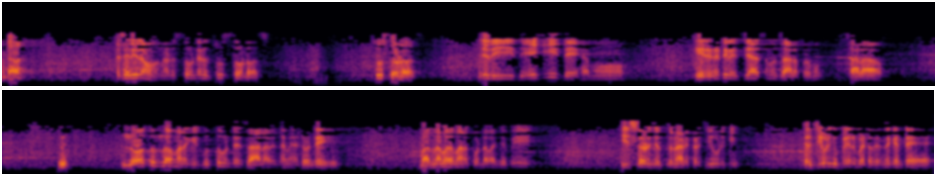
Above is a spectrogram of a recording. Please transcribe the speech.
అంటావా? శరీరం నడుస్తూ ఉంటే చూస్తూ ఉండవచ్చు. చూస్తూ ఉండవచ్చు ఇది దేహి దేహము. ఈ రెండింటి వ్యత్యాసము చాలా ప్రముఖ చాలా లోతుల్లో మనకి గుర్తు ఉంటే చాలా విధమైనటువంటి బంధములు మనకు ఉండవని చెప్పి ఈశ్వరుడు చెప్తున్నాడు ఇక్కడ జీవుడికి. ఇక్కడ జీవుడికి పేరు పెట్టదు. ఎందుకంటే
